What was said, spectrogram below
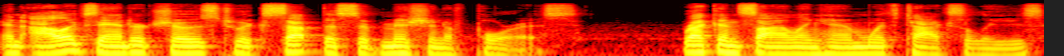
and Alexander chose to accept the submission of Porus, reconciling him with Taxiles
